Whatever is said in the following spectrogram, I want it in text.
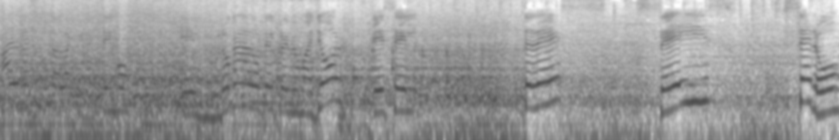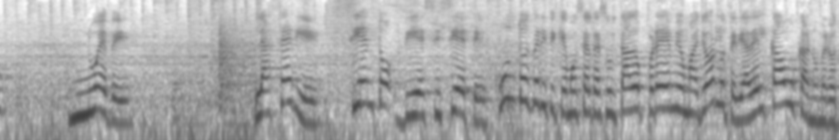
al resultado. Aquí les tengo el número ganador del premio mayor. Es el 3609. La serie 117. Juntos verifiquemos el resultado. Premio mayor, Lotería del Cauca, número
